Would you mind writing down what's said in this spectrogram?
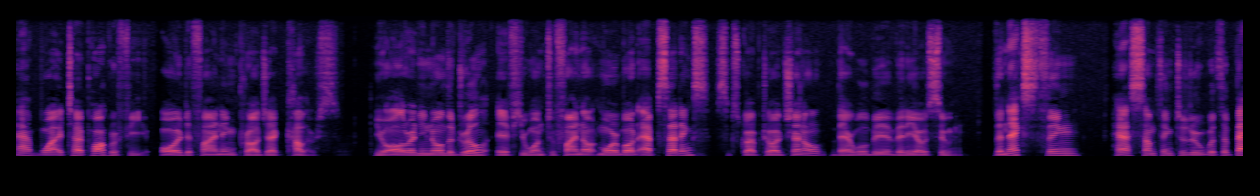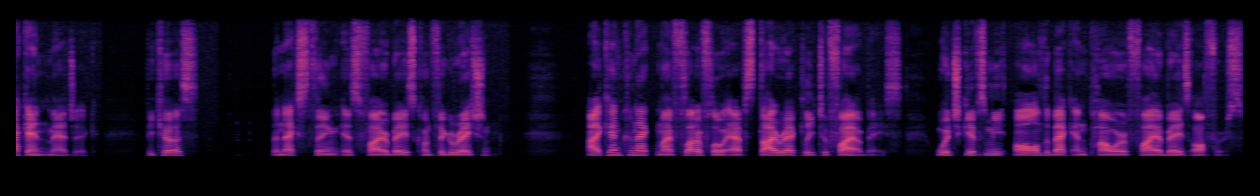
app-wide typography or defining project colors. You already know the drill. If you want to find out more about app settings, subscribe to our channel. There will be a video soon. The next thing has something to do with the backend magic because the next thing is Firebase configuration. I can connect my Flutterflow apps directly to Firebase, which gives me all the backend power Firebase offers.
